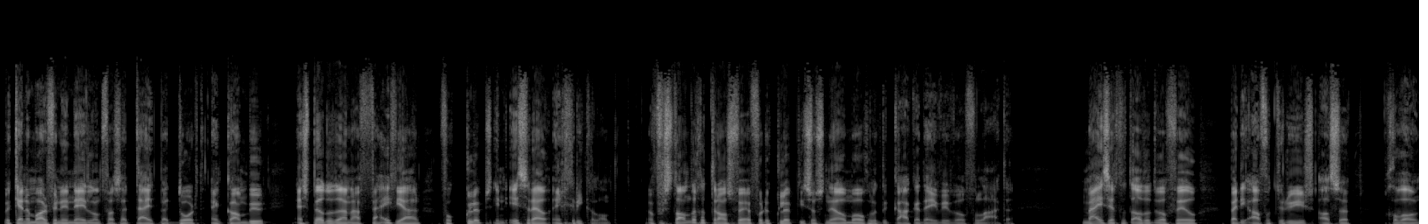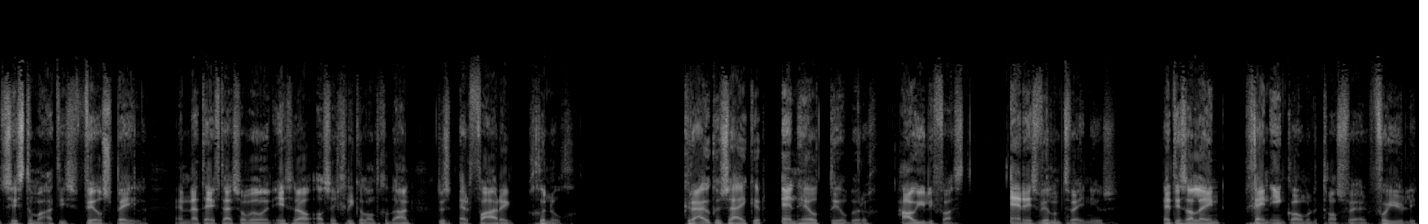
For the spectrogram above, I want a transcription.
We kennen Marvin in Nederland van zijn tijd bij Dort en Cambuur en speelde daarna vijf jaar voor clubs in Israël en Griekenland. Een verstandige transfer voor de club die zo snel mogelijk de KKD weer wil verlaten. Mij zegt het altijd wel veel bij die avonturiers als ze gewoon systematisch veel spelen. En dat heeft hij zowel in Israël als in Griekenland gedaan, dus ervaring genoeg. Kruikenzeiker en heel Tilburg, hou jullie vast. Er is Willem II nieuws. Het is alleen geen inkomende transfer voor jullie,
